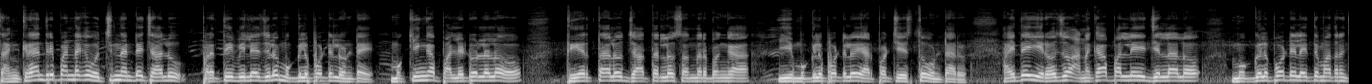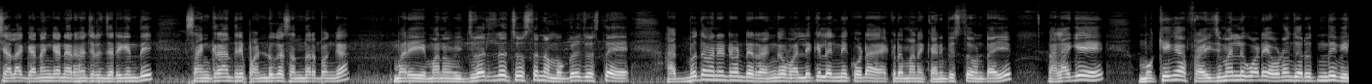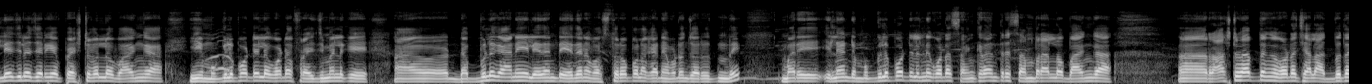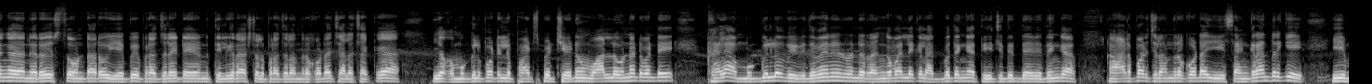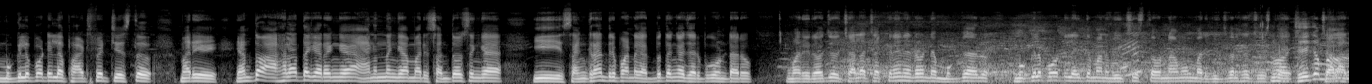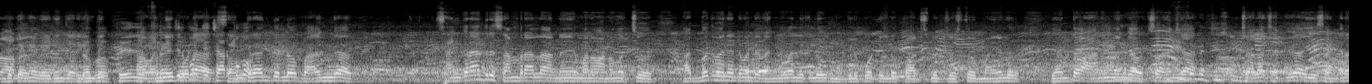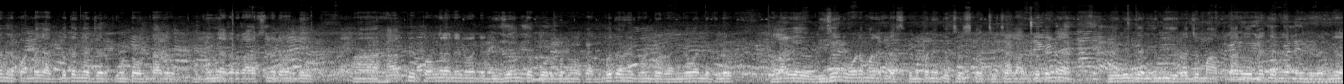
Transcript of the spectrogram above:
సంక్రాంతి పండగ వచ్చిందంటే చాలు. ప్రతి విలేజ్లో ముగ్గుల పోటీలు ఉంటాయి ముఖ్యంగా పల్లెటూళ్ళలో తీర్థాలు జాతరలు సందర్భంగా ఈ ముగ్గుల పోటీలు ఏర్పాటు చేస్తూ ఉంటారు. అయితే ఈరోజు అనకాపల్లి జిల్లాలో ముగ్గుల పోటీలు అయితే మాత్రం చాలా ఘనంగా నిర్వహించడం జరిగింది. సంక్రాంతి పండుగ సందర్భంగా. మరి మనం విజువల్స్లో చూస్తున్న ముగ్గులు చూస్తే అద్భుతమైనటువంటి రంగ వల్లికలన్నీ కూడా ఇక్కడ మనకు కనిపిస్తూ ఉంటాయి. అలాగే ముఖ్యంగా ప్రైజ్ మనీలు కూడా ఇవ్వడం జరుగుతుంది. విలేజ్లో జరిగే ఫెస్టివల్లో భాగంగా ఈ ముగ్గుల పోటీలో కూడా ప్రైజ్ మనీలకి డబ్బులు కానీ లేదంటే ఏదైనా వస్తు రూపంలో కానీ ఇవ్వడం జరుగుతుంది. మరి ఇలాంటి ముగ్గుల పోటీలన్నీ కూడా సంక్రాంతి సంబరాల్లో భాగంగా రాష్ట్ర వ్యాప్తంగా కూడా చాలా అద్భుతంగా నిర్వహిస్తూ ఉంటారు. ఏపీ ప్రజలైతే తెలుగు రాష్ట్రాల ప్రజలందరూ కూడా చాలా చక్కగా ఈ యొక్క ముగ్గుల పోటీల్లో పార్టిసిపేట్ చేయడం వాళ్ళు ఉన్నటువంటి కళ ముగ్గుల్లో వివిధమైనటువంటి రంగవల్లికలు అద్భుతంగా తీర్చిదిద్దే విధంగా ఆడపడుచులందరూ కూడా ఈ సంక్రాంతికి ఈ ముగ్గుల పోటీల్లో పార్టిసిపేట్ చేస్తూ మరి ఎంతో ఆహ్లాదకరంగా ఆనందంగా మరి సంతోషంగా ఈ సంక్రాంతి పండుగ అద్భుతంగా జరుపుకుంటారు. మరి ఈరోజు చాలా చక్కనైనటువంటి ముగ్గులు ముగ్గుల పోటీలు అయితే మనం వీక్షిస్తూ ఉన్నాము. మరి విజువల్స్ చూస్తే చాలా అద్భుతంగా వేయడం జరిగింది. అవన్నీ కూడా సంక్రాంతిలో భాగంగా సంక్రాంతి సంబరాలు అనే మనం అనవచ్చు. అద్భుతమైనటువంటి రంగవల్లికలు ముగ్గుల పోటీల్లో పార్టిసిపేట్ చేస్తూ మహిళలు ఎంతో ఆనందంగా ఉత్సాహంగా చాలా చక్కగా ఈ సంక్రాంతి పండుగ అద్భుతంగా జరుపుకుంటూ ఉంటారు. ముఖ్యంగా అక్కడ రాసినటువంటి హ్యాపీ పొంగల్ అనేటువంటి డిజైన్తో కూడుకున్న ఒక అద్భుతమైనటువంటి రంగవల్లికలు అలాగే డిజైన్ కూడా మనం ఇక్కడ స్క్రీన్ పైన అయితే చూసుకోవచ్చు. చాలా అద్భుతంగా వేయడం జరిగింది. ఈరోజు మా అత్తారూరులో జరిగినటువంటి రంగ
